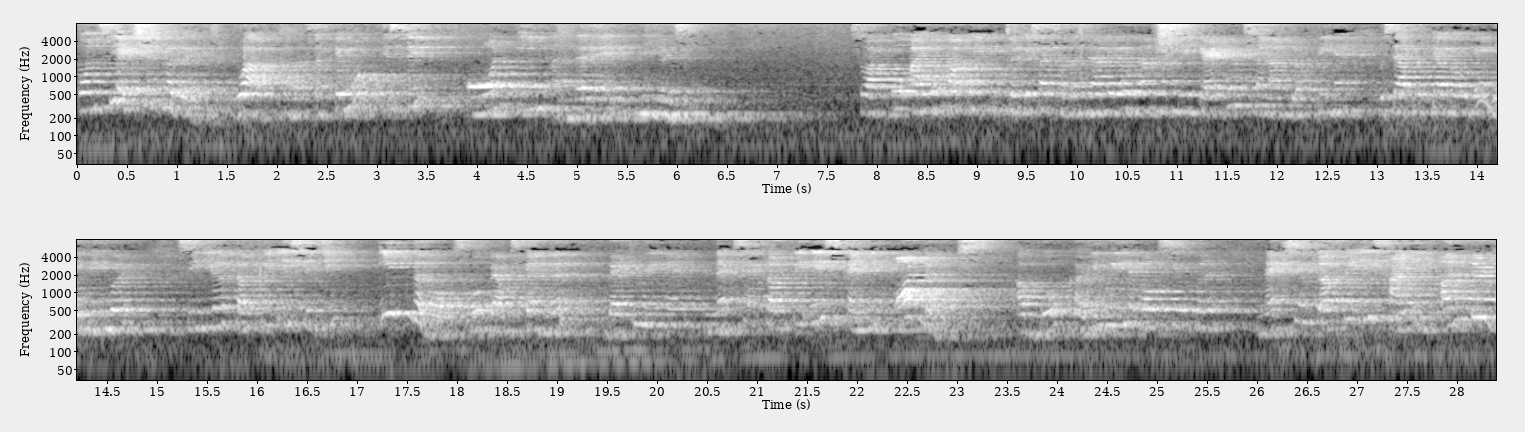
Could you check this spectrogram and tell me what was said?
कौन सी एक्शन कर रहे हैं? वो आप समझ सकते हो इससे ऑन इन अंदर है नियर से। सो so, आपको आई होप आपको एक पिक्चर के साथ समझ में आ गया होगा। ये कैट है उसका नाम फ्लफी है। उसे आप लोग क्या कहोगे? Living word see here fluffy is sitting in the box वो बॉक्स के अंदर बैठी हुई है। नेक्स्ट है fluffy is standing on the box अब वो खड़ी हुई है बॉक्स के ऊपर। नेक्स्ट है fluffy is hiding under the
